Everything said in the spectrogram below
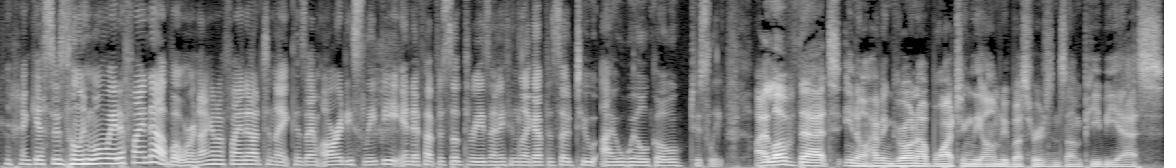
I guess there's only one way to find out, but we're not going to find out tonight because I'm already sleepy. And if episode three is anything like episode two, I will go to sleep. I love that, you know, having grown up watching the omnibus versions on PBS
